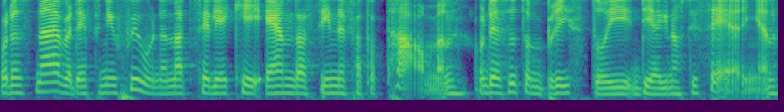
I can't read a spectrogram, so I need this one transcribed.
Och den snäva definitionen att celiaki endast innefattar tarmen och dessutom brister i diagnostiseringen,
